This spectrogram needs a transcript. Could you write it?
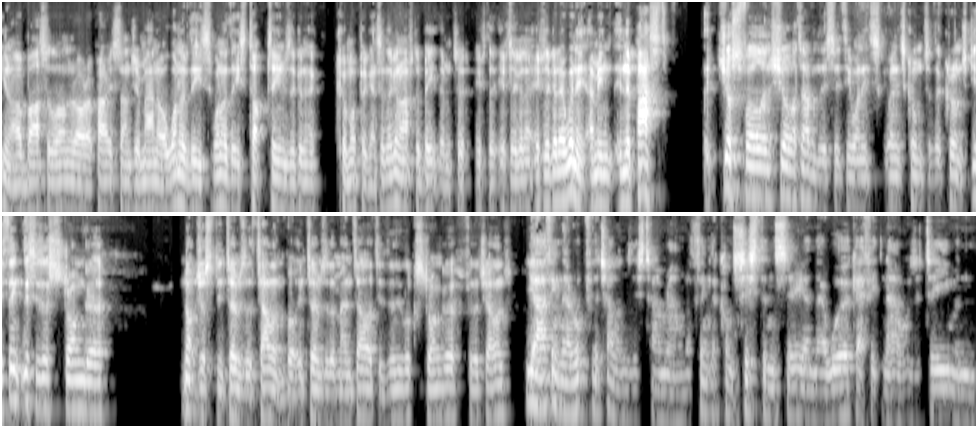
you know a Barcelona or a Paris Saint Germain or one of these one of these top teams are going to come up against, and they're going to have to beat them to if they if they're going to if they're going to win it. I mean, in the past, they've just fallen short, haven't they, City, when it's when it's come to the crunch. Do you think this is a stronger, not just in terms of the talent, but in terms of the mentality? Do they look stronger for the challenge? Yeah, I think they're up for the challenge this time round. I think the consistency and their work ethic now as a team and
